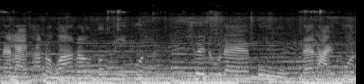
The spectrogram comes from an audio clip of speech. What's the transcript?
หลายๆท่านบอกว่าเราต้องมีคนช่วยดูแลปู่หลายๆคน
